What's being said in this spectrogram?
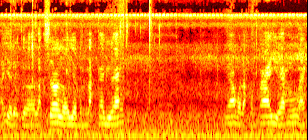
nãy giờ được ờ, lặt sơ rồi giờ mình lặt ra vừa ăn. Rau mà lặt bằng tay vừa ăn luôn các bạn.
